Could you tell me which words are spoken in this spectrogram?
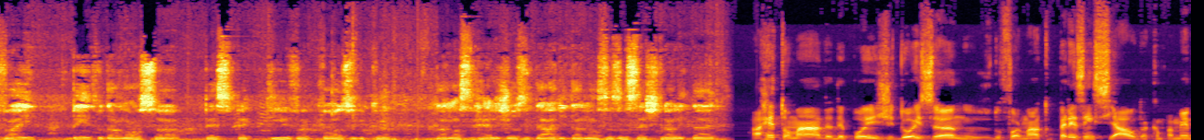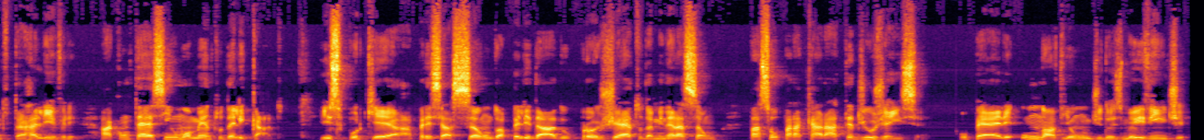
vai dentro da nossa perspectiva cósmica, da nossa religiosidade, da nossa ancestralidade. A retomada, depois de dois anos do formato presencial do acampamento Terra Livre, acontece em um momento delicado. Isso porque a apreciação do apelidado Projeto da Mineração passou para caráter de urgência. O PL 191 de 2020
